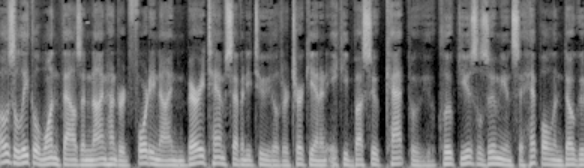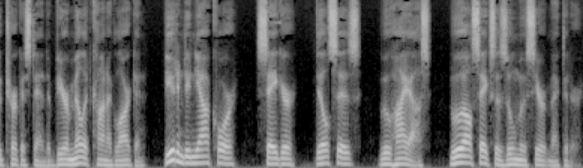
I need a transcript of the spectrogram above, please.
Moktader. Ozalikel 1949 Beri Tam 72 Yilder Turkiyenin iki Basuk Katpuyu Kluk Yüzülzümyun Sahipol Dogu Turkistan de Bir Millet Konaglarken, Buten Dünya Kor, Sager, Dilsiz, Bu Hayas, Bu El Seksa Zulmu Sirt Mektader.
